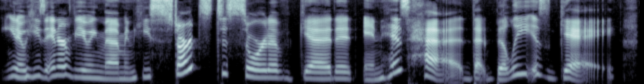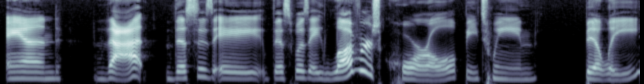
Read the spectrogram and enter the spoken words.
you know he's interviewing them and he starts to sort of get it in his head that Billy is gay and that this is a this was a lovers quarrel between Billy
